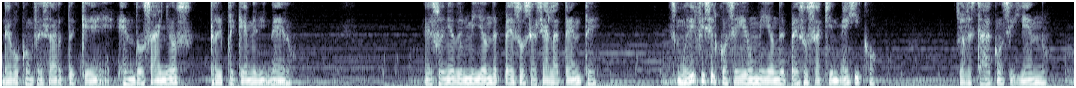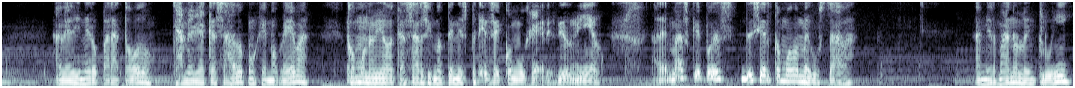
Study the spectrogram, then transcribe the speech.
Debo confesarte que en dos años tripliqué mi dinero. El sueño de un millón de pesos se hacía latente. Es muy difícil conseguir un millón de pesos aquí en México. Yo lo estaba consiguiendo. Había dinero para todo. Ya me había casado con Genoveva. ¿Cómo no me iba a casar si no tenía experiencia con mujeres? Dios mío. Además que pues de cierto modo me gustaba. A mi hermano lo incluí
